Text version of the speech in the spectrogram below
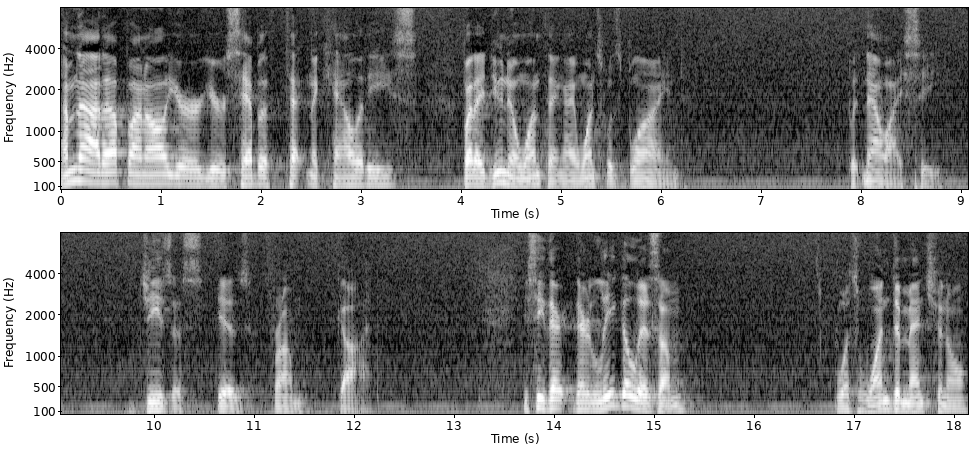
I'm not up on all your, your Sabbath technicalities. But I do know one thing I once was blind, but now I see. Jesus is from God. You see, their, their legalism was one dimensional,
